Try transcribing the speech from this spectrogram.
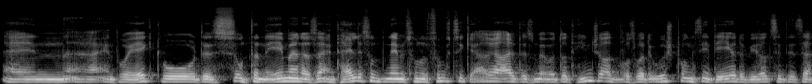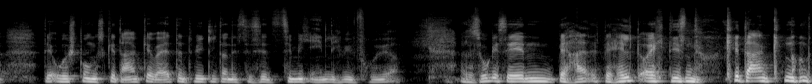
ein, äh, ein Projekt, wo das Unternehmen, also ein Teil des Unternehmens 150 Jahre alt ist und wenn man dort hinschaut, was war die Ursprungsidee oder wie hat sich dieser, der Ursprungsgedanke weiterentwickelt, dann ist das jetzt ziemlich ähnlich wie früher. Also so gesehen behält euch diesen Gedanken und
